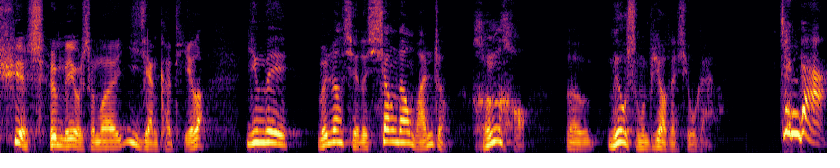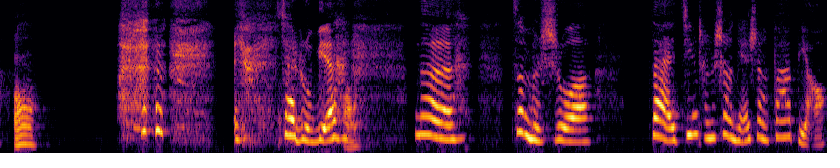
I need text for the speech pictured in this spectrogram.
确实没有什么意见可提了，因为文章写的相当完整，很好，呃，没有什么必要再修改了。真的？啊，夏主编，那这么说，在《京城少年》上发表，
